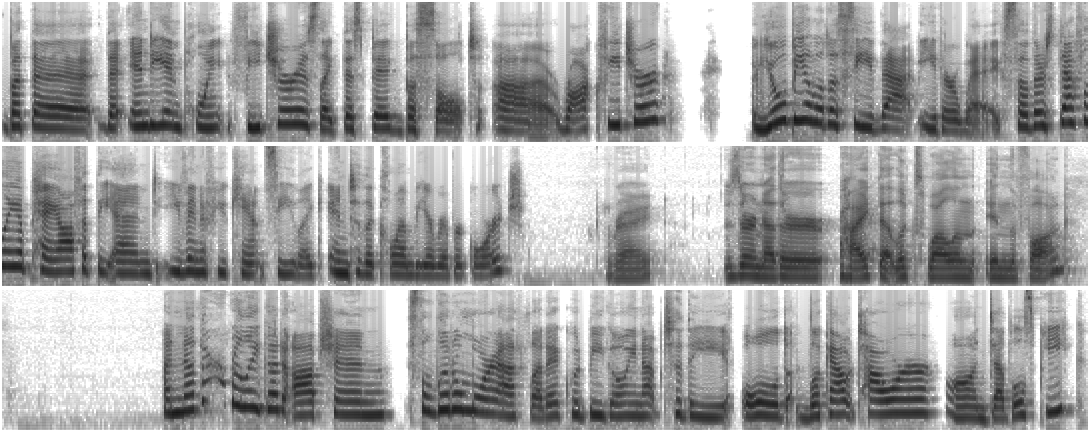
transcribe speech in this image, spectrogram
But the the Indian Point feature is like this big basalt uh, rock feature. You'll be able to see that either way. So there's definitely a payoff at the end, even if you can't see like into the Columbia River Gorge. Right. Is there another hike that looks well in, in the fog? Another really good option, it's a little more athletic, would be going up to the old lookout tower on Devil's Peak.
